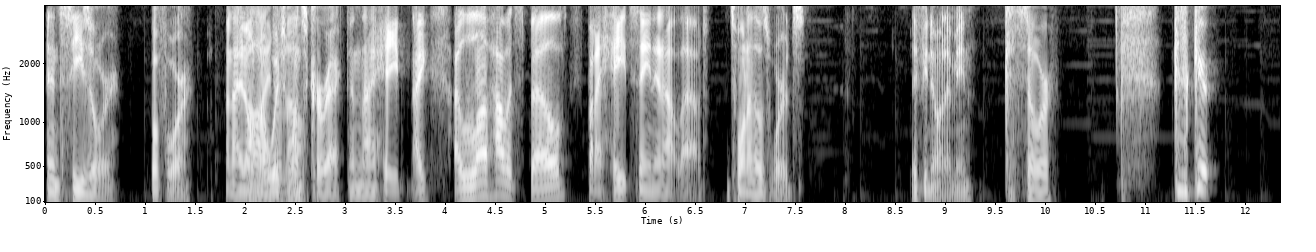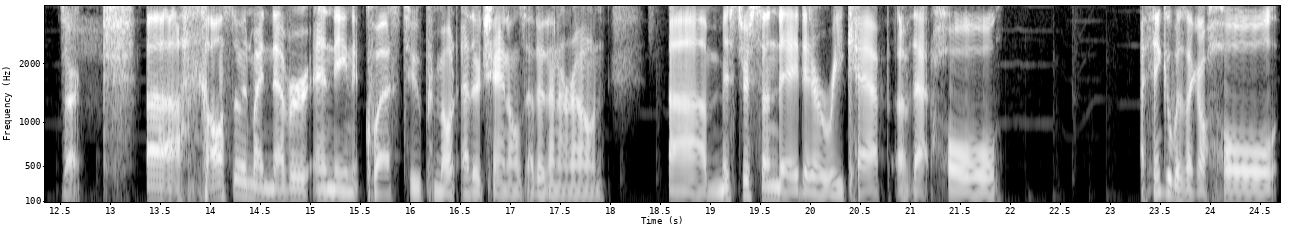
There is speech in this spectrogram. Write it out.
and Caesar before, and I don't Oh, know I which don't know. one's correct. And I hate I I love how it's spelled, but I hate saying it out loud. It's one of those words, if you know what I mean. Xor. Sorry. Uh, also, in my never-ending quest to promote other channels other than our own, uh, Mr. Sunday did a recap of that whole. I think it was like a whole.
